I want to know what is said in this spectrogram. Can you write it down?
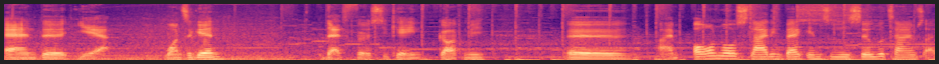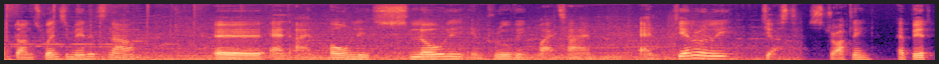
And uh, yeah, once again, that first chicane got me. Uh, I'm almost sliding back into the silver times. I've done 20 minutes now. Uh, and I'm only slowly improving my time and generally just struggling a bit.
